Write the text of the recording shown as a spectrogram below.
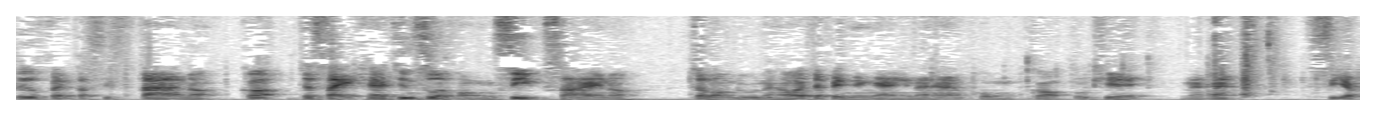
กับอ่า Peter Fantasista เนาะก็จะใส่แค่ชิ้นส่วนของซีกซ้ายเนาะจะลองดูนะฮะว่าจะเป็นยังไงนะฮะผมก็โอเคนะฮะเสียบ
